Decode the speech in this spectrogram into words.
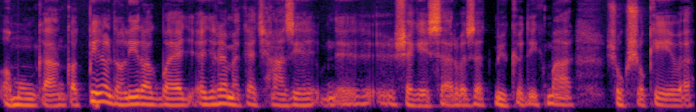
a munkánkat. Például Irakban egy, egy remek egyházi segélyszervezet működik már sok-sok éve.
